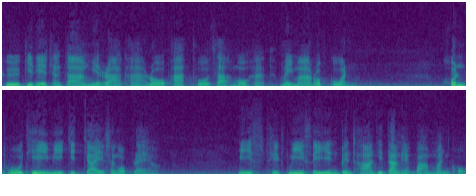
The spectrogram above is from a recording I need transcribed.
คือกิเลสต่างๆ มีราคะโลภะโทสะโมหะไม่มารบกวน คนผู้ที่มีจิตใจสงบแล้ว มีมีศีลเป็นฐานที่ตั้งแห่งความมั่นคง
